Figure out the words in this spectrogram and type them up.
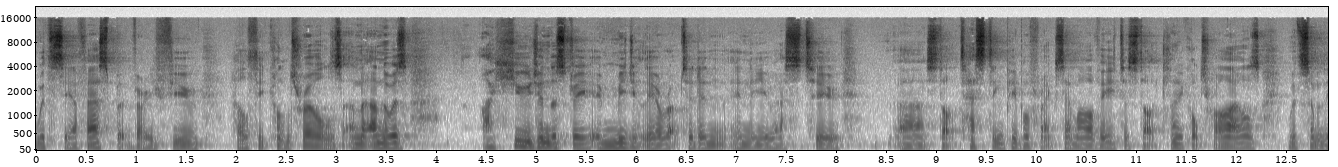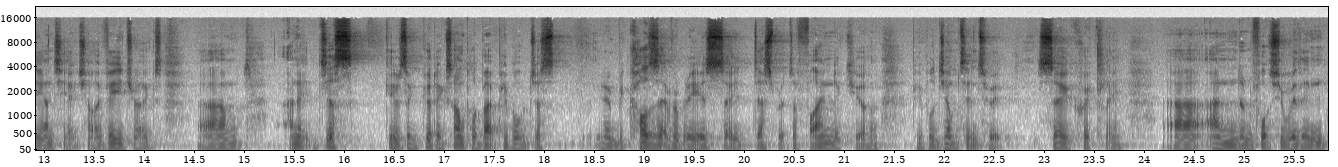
with CFS, but very few healthy controls. And, and there was a huge industry immediately erupted in, in the US to uh, start testing people for XMRV, to start clinical trials with some of the anti HIV drugs. Um, and it just gives a good example about people just, you know, because everybody is so desperate to find a cure, people jumped into it so quickly. Uh, and unfortunately, within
